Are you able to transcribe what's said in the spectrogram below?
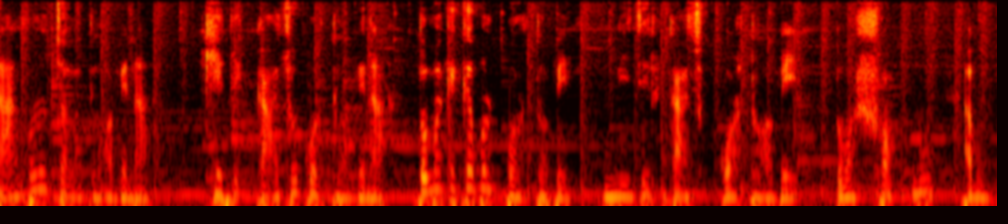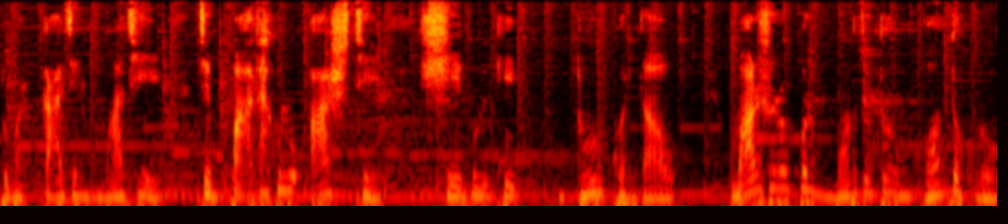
নাঙ্গলও চালাতে হবে না, খেতে কাজও করতে হবে না, তোমাকে কেবল পড়তে হবে, নিজের কাজ করতে হবে। তোমার স্বপ্ন এবং তোমার কাজের মাঝে যে বাধাগুলো আসছে, সেগুলিকে দূর করে দাও। মানুষের ওপর মনোযোগ দেওয়া বন্ধ করো।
